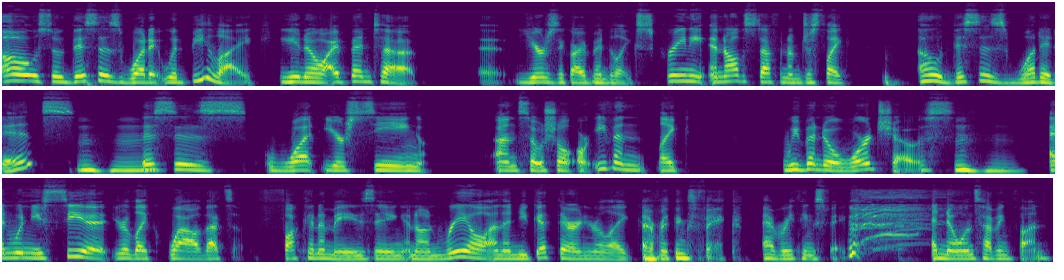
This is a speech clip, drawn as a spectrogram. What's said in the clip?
oh, so this is what it would be like. You know, I've been to uh, years ago, I've been to like screening and all the stuff. And I'm just like, oh, this is what it is. Mhm. This is what you're seeing on social or even like we've been to award shows. Mhm. And when you see it, you're like, wow, that's fucking amazing and unreal. And then you get there and you're like, Everything's fake. everything's fake and no one's having fun.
